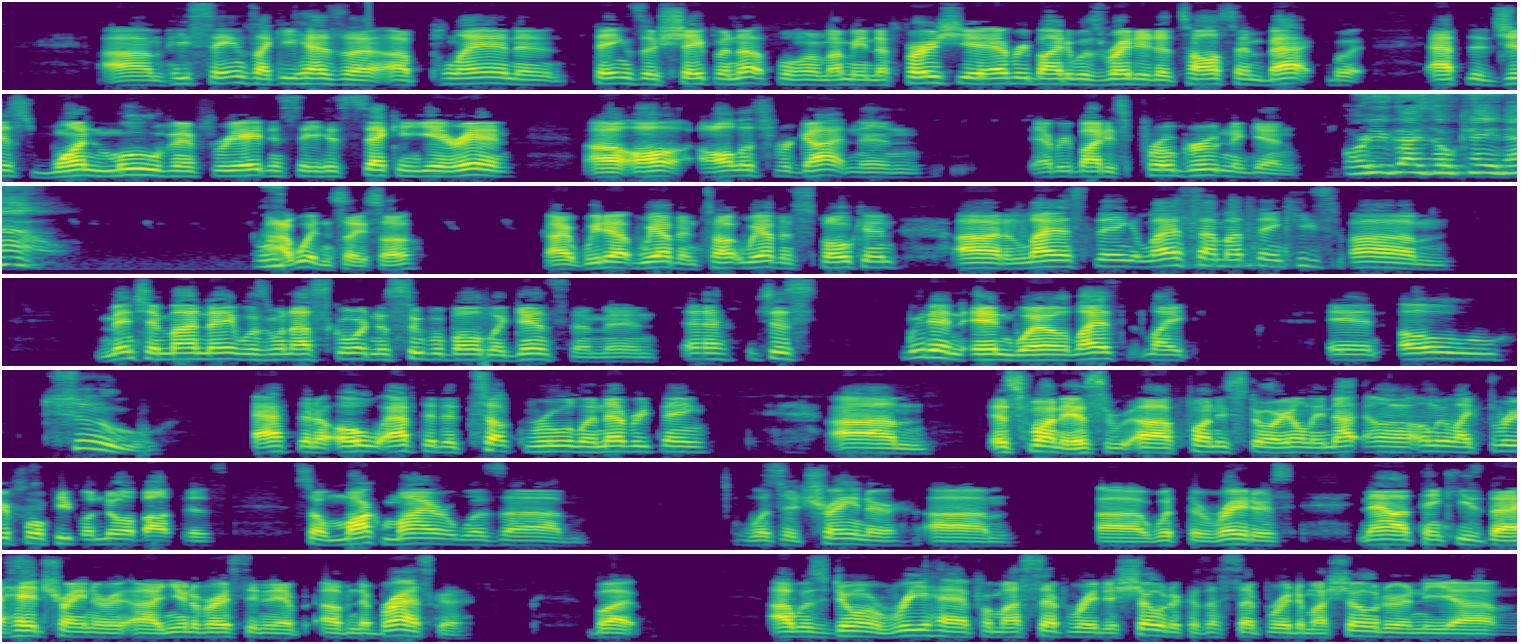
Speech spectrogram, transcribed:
Um, he seems like he has a, a plan and things are shaping up for him. I mean, the first year everybody was ready to toss him back, but after just one move in free agency, his second year in, uh, all all is forgotten and everybody's pro Gruden again. Are you guys okay now? Or- I wouldn't say so. All right, we we haven't talked, we haven't spoken. Uh, the last thing, last time I think he's um, mentioned my name was when I scored in the Super Bowl against them, and eh, just we didn't end well. Last like in 02, after the oh after the Tuck rule and everything, um, it's funny. It's a funny story. Only not uh, only like three or four people know about this. So Mark Meyer was um, was a trainer um, uh, with the Raiders. Now I think he's the head trainer at uh, University of Nebraska. But I was doing rehab for my separated shoulder because I separated my shoulder in the um,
